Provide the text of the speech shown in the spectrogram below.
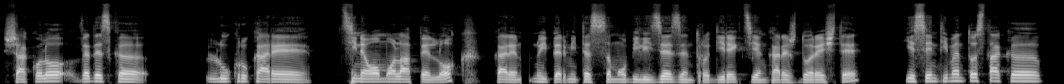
Și acolo vedeți că lucru care ține omul ăla pe loc, care nu-i permite să mobilizeze într-o direcție în care își dorește, e sentimentul ăsta că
